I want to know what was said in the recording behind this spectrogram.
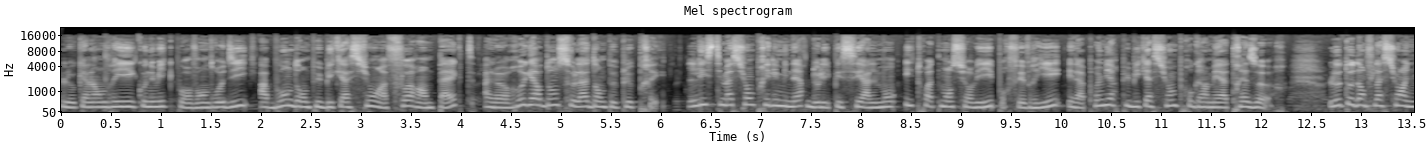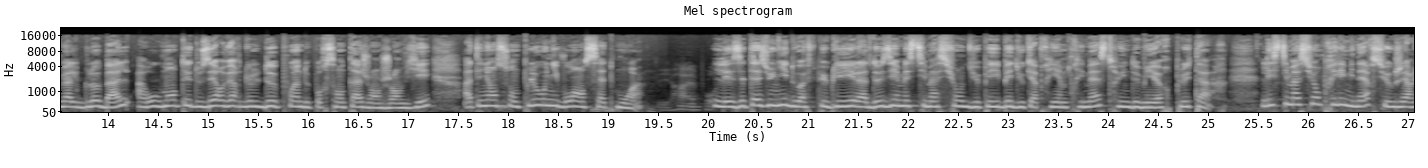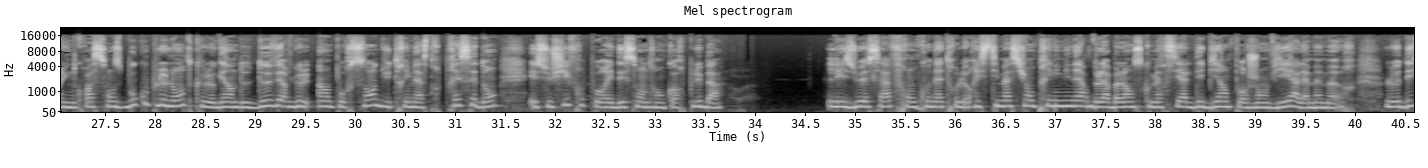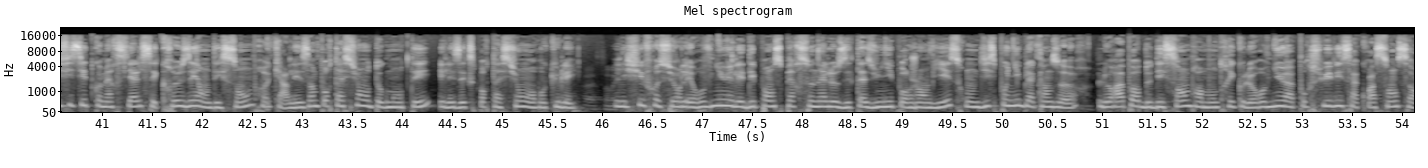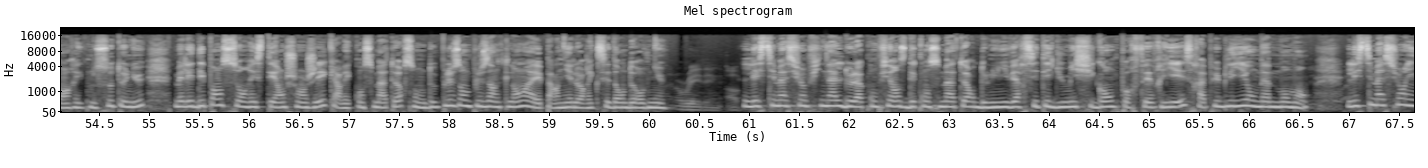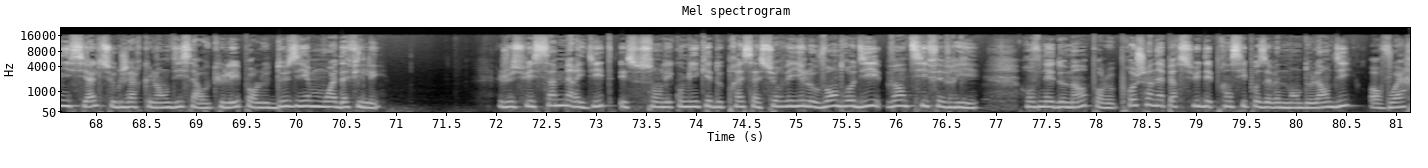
Le calendrier économique pour vendredi abonde en publications à fort impact, alors regardons cela d'un peu plus près. L'estimation préliminaire de l'IPC allemand étroitement surveillée pour février est la première publication programmée à 13h. Le taux d'inflation annuel global a augmenté de 0,2 points de pourcentage en janvier, atteignant son plus haut niveau en 7 mois. Les États-Unis doivent publier la deuxième estimation du PIB du quatrième trimestre une demi-heure plus tard. L'estimation préliminaire suggère une croissance beaucoup plus lente que le gain de 2,1% du trimestre précédent et ce chiffre pourrait descendre encore plus bas. Les USA feront connaître leur estimation préliminaire de la balance commerciale des biens pour janvier à la même heure. Le déficit commercial s'est creusé en décembre car les importations ont augmenté et les exportations ont reculé. Les chiffres sur les revenus et les dépenses personnelles aux États-Unis pour janvier seront disponibles à 15 heures. Le rapport de décembre a montré que le revenu a poursuivi sa croissance à un rythme soutenu, mais les dépenses sont restées inchangées car les consommateurs sont de plus en plus inclins à épargner leur excédent de revenus. L'estimation finale de la confiance des consommateurs de l'Université du Michigan pour février sera publiée au même moment. L'estimation initiale suggère que l'indice a reculé pour le deuxième mois d'affilée. Je suis Sam Meredith et ce sont les communiqués de presse à surveiller le vendredi 26 février. Revenez demain pour le prochain aperçu des principaux événements de lundi. Au revoir.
